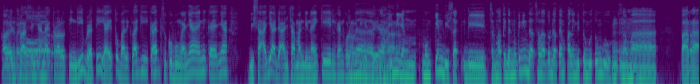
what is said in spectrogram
Kalau inflasinya naik terlalu tinggi, berarti ya itu balik lagi kan suku bunganya ini kayaknya bisa aja ada ancaman dinaikin kan kurang lebih Benar. gitu ya. Nah, ini yang mungkin bisa dicermati dan mungkin ini salah satu data yang paling ditunggu-tunggu Mm-mm. sama para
